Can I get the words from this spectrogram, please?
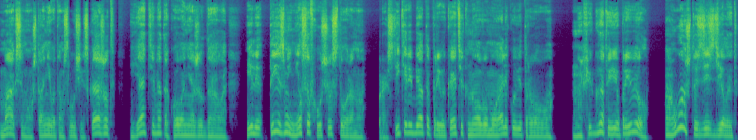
Максимум, что они в этом случае скажут, «Я от тебя такого не ожидала», или «Ты изменился в худшую сторону». Простите, ребята, привыкайте к новому Алику Ветрову. Нафига ты ее привел? А он что здесь делает?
